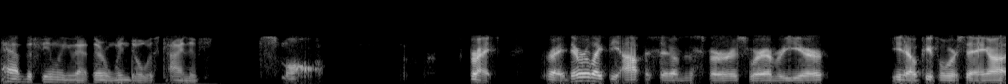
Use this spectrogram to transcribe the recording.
have the feeling that their window was kind of small. Right, right. They were like the opposite of the Spurs, where every year, you know, people were saying, uh,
